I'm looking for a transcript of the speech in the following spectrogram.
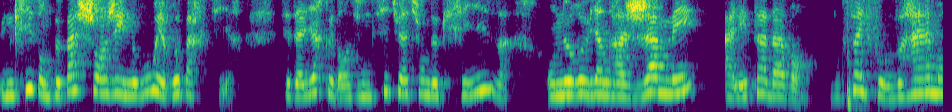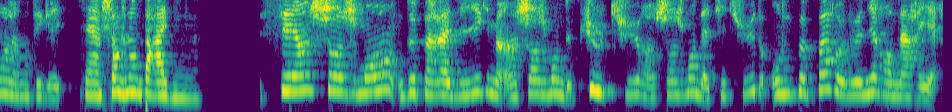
Une crise, on ne peut pas changer une roue et repartir. C'est-à-dire que dans une situation de crise, on ne reviendra jamais à l'état d'avant. Donc ça, il faut vraiment l'intégrer. C'est un changement de paradigme. C'est un changement de paradigme, un changement de culture, un changement d'attitude. On ne peut pas revenir en arrière.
